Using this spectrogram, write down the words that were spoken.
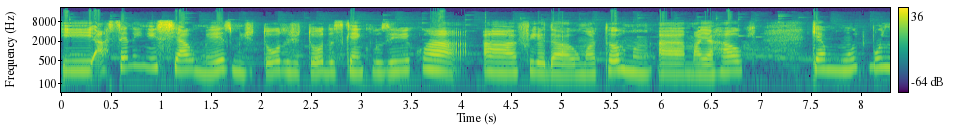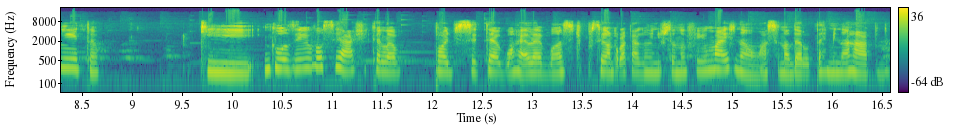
E a cena inicial mesmo de todos, de todas, que é inclusive com a, a filha da Uma Thurman, a Maya Hawke, que é muito bonita. Que inclusive você acha que ela pode se ter alguma relevância, tipo ser uma protagonista no filme, mas não, a cena dela termina rápido.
